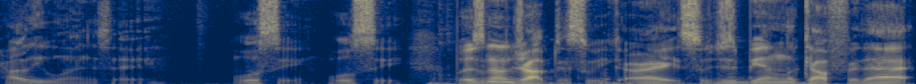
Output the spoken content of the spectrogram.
probably Wednesday. We'll see. We'll see. But it's gonna drop this week. All right. So just be on lookout for that.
